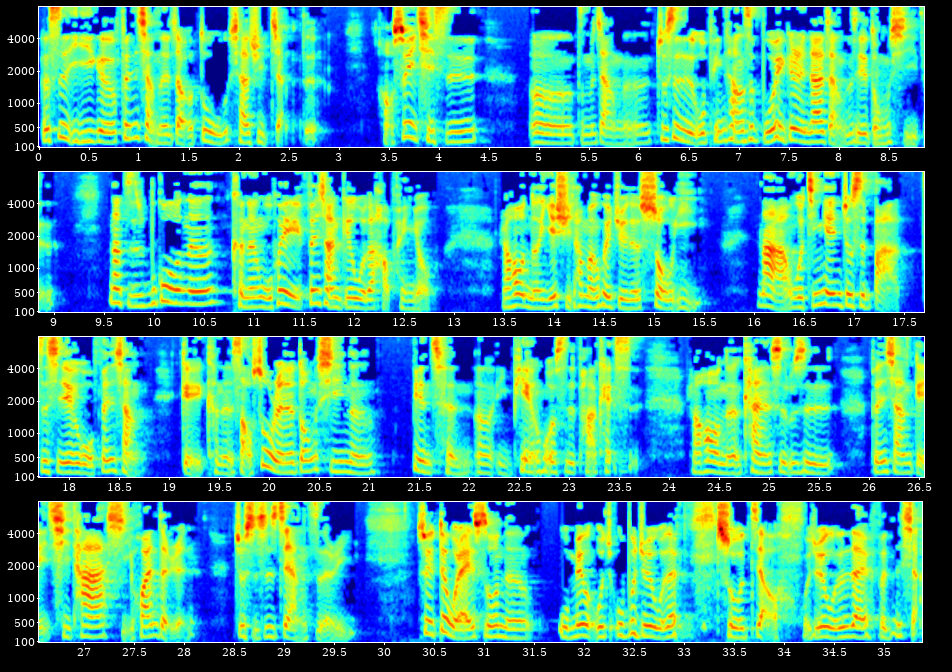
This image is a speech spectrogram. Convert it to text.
而是以一个分享的角度下去讲的。好，所以其实，呃，怎么讲呢？就是我平常是不会跟人家讲这些东西的。那只不过呢，可能我会分享给我的好朋友，然后呢，也许他们会觉得受益。那我今天就是把这些我分享给可能少数人的东西呢，变成呃影片或是 podcast，然后呢看是不是分享给其他喜欢的人，就只是这样子而已。所以对我来说呢，我没有我我不觉得我在 说教，我觉得我是在分享。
